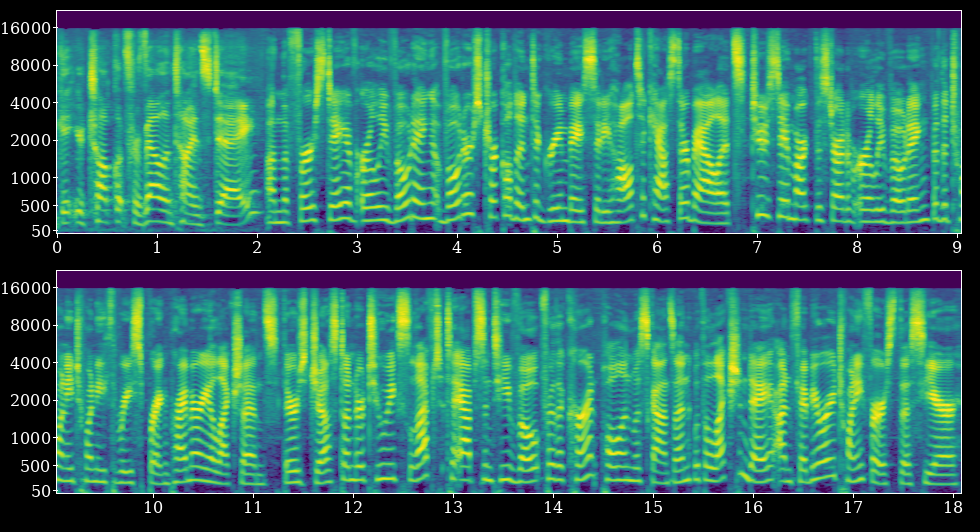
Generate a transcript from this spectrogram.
get your chocolate for Valentine's Day. On the first day of early voting, voters trickled into Green Bay City Hall to cast their ballots. Tuesday marked the start of early voting for the 2023 spring primary elections. There's just under two weeks left to absentee vote for the current poll in Wisconsin, with Election Day on February 21st this year.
